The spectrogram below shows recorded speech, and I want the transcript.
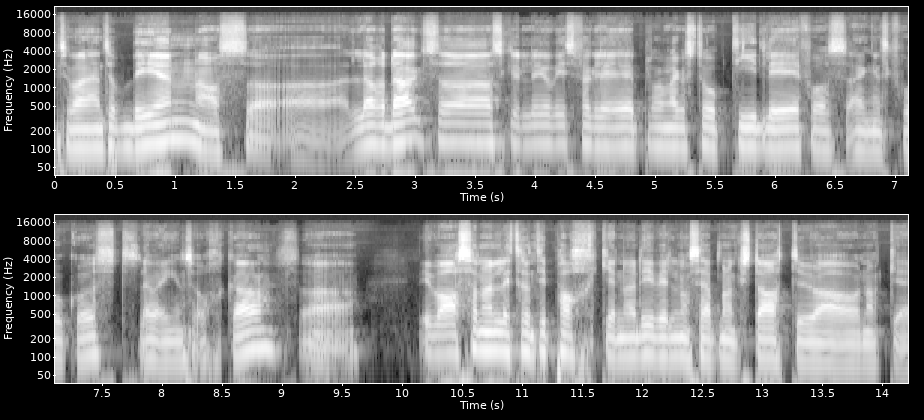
Så var det en tur på byen, og så lørdag så skulle jo vi selvfølgelig planlegge å stå opp tidlig for oss engelsk frokost. Det var ingen som orka. Så vi vasa nå litt rundt i parken, og de ville nå se på noen statuer og noe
